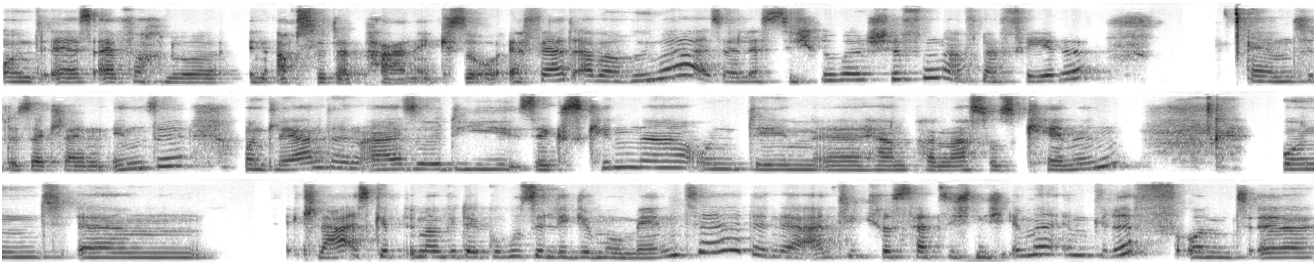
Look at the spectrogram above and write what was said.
Und er ist einfach nur in absoluter Panik. So, er fährt aber rüber, also er lässt sich rüber schiffen auf einer Fähre ähm, zu dieser kleinen Insel und lernt dann also die sechs Kinder und den äh, Herrn Parnassus kennen. Und ähm, Klar, es gibt immer wieder gruselige Momente, denn der Antichrist hat sich nicht immer im Griff und äh,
